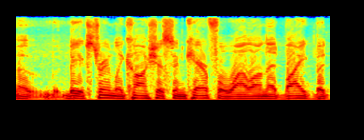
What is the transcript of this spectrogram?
uh, be extremely cautious and careful while on that bike, but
